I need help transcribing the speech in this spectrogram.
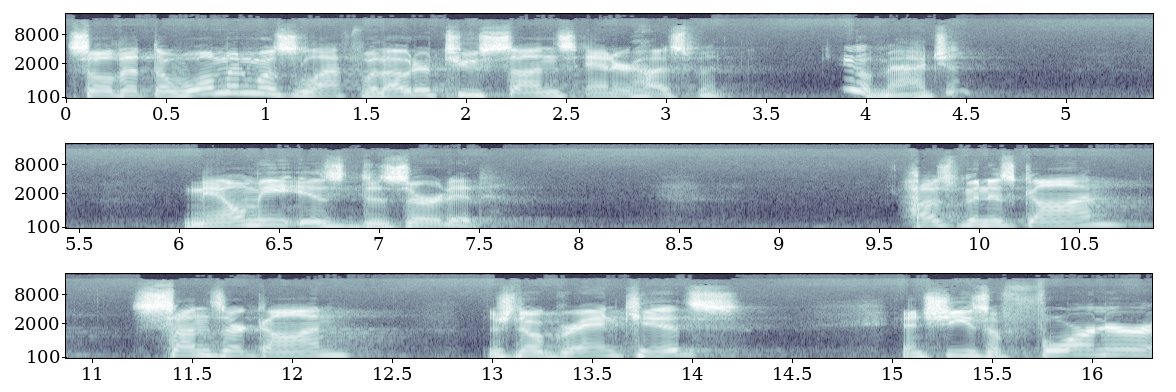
So that the woman was left without her two sons and her husband. Can you imagine? Naomi is deserted. Husband is gone, sons are gone, there's no grandkids, and she's a foreigner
